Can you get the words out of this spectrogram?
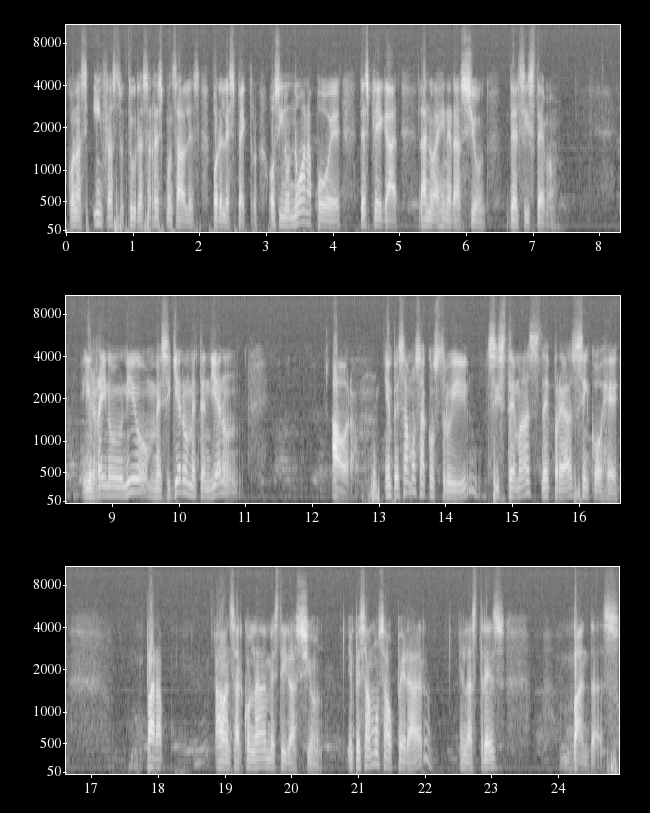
con las infraestructuras responsables por el espectro, o si no, no van a poder desplegar la nueva generación del sistema. Y Reino Unido me siguieron, me entendieron, Ahora, empezamos a construir sistemas de pruebas 5G para avanzar con la investigación. Empezamos a operar en las tres bandas,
